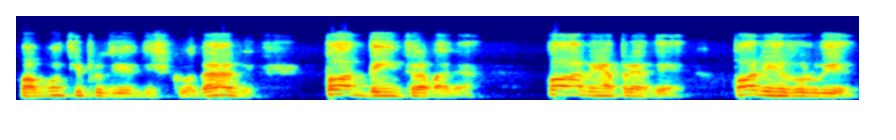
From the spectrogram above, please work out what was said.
com algum tipo de dificuldade podem trabalhar, podem aprender, podem evoluir.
